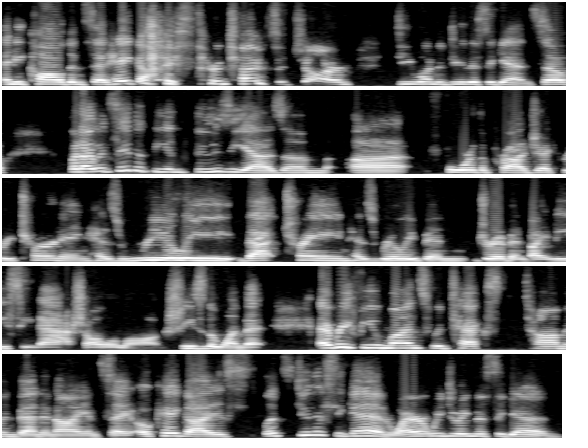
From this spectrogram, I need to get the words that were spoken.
and he called and said, Hey guys, third time's a charm. Do you want to do this again? So, but I would say that the enthusiasm uh, for the project returning has really, that train has really been driven by Niecy Nash all along. She's the one that every few months would text Tom and Ben and I and say, Okay, guys, let's do this again. Why aren't we doing this again?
